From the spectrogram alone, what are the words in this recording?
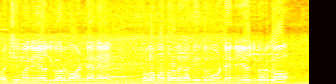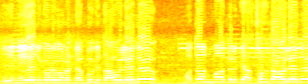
పశ్చిమ నియోజకవర్గం అంటేనే కుల మతాలకు అతీతంగా ఉండే నియోజకవర్గం. ఈ నియోజకవర్గంలో డబ్బుకి తావులేదు మతోన్మాదులకి అస్సలు తావులేదు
